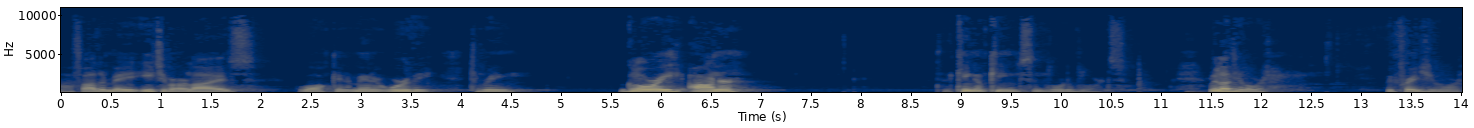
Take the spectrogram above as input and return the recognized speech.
Uh, Father, may each of our lives walk in a manner worthy to bring glory, honor, to the King of Kings and Lord of Lords. We love you, Lord. We praise you, Lord.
